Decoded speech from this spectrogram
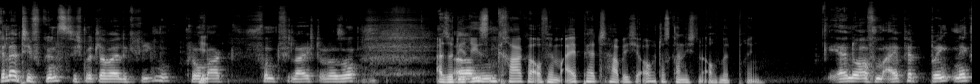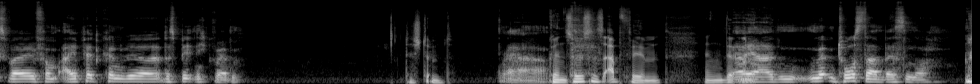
relativ günstig mittlerweile kriegen. Flohmarkt, Pfund vielleicht oder so. Also die ähm, Riesenkrake auf dem iPad habe ich auch. Das kann ich dann auch mitbringen. Ja, nur auf dem iPad bringt nichts, weil vom iPad können wir das Bild nicht grabben. Das stimmt. Ja. Können es höchstens abfilmen. Dann wird Ja, ja, mit einem Toaster am besten noch.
